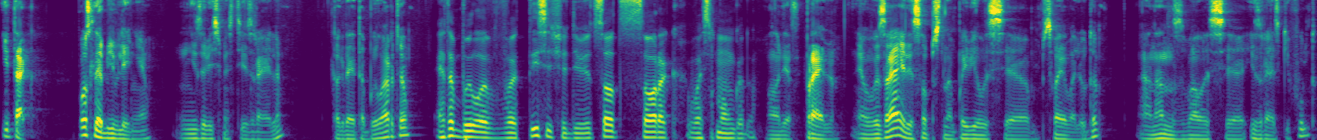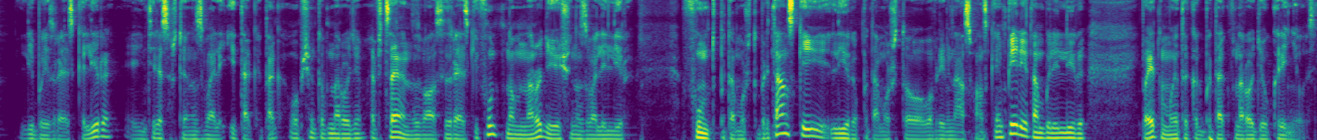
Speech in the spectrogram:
Итак, после объявления независимости Израиля, когда это было, Артем? Это было в 1948 году. Молодец. Правильно. В Израиле, собственно, появилась э, своя валюта. Она называлась э, израильский фунт, либо израильская лира. Интересно, что ее назвали и так, и так, в общем-то, в народе. Официально назывался израильский фунт, но в народе ее еще назвали лира. Фунт, потому что британский, лира, потому что во времена Османской империи там были лиры. Поэтому это как бы так в народе укоренилось.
